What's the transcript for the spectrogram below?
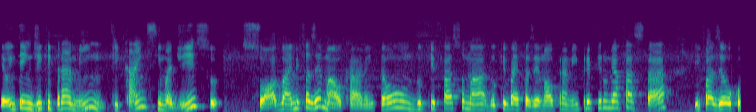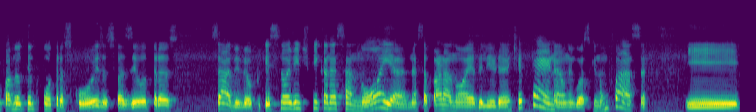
eu entendi que para mim ficar em cima disso só vai me fazer mal, cara. Então, do que faço mal, do que vai fazer mal para mim, prefiro me afastar e fazer ocupar meu tempo com outras coisas, fazer outras, sabe, meu? Porque senão a gente fica nessa noia, nessa paranoia delirante eterna, é um negócio que não passa. E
